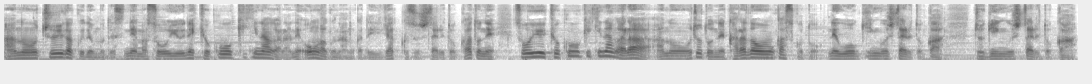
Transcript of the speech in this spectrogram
あの中学でもですね、まあ、そういうね曲を聴きながらね音楽なんかでリラックスしたりとかあとねそういう曲を聴きながらあのちょっとね体を動かすことねウォーキングしたりとかジョギングしたりとか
